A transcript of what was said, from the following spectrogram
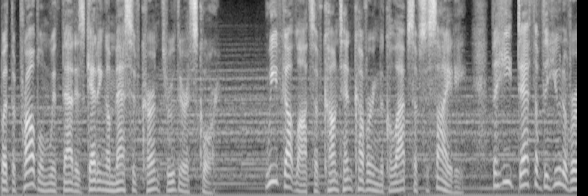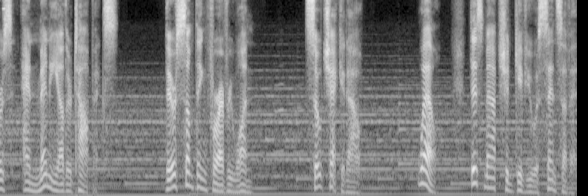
But the problem with that is getting a massive current through the Earth's core. We've got lots of content covering the collapse of society, the heat death of the universe, and many other topics. There's something for everyone. So check it out. Well, this map should give you a sense of it.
